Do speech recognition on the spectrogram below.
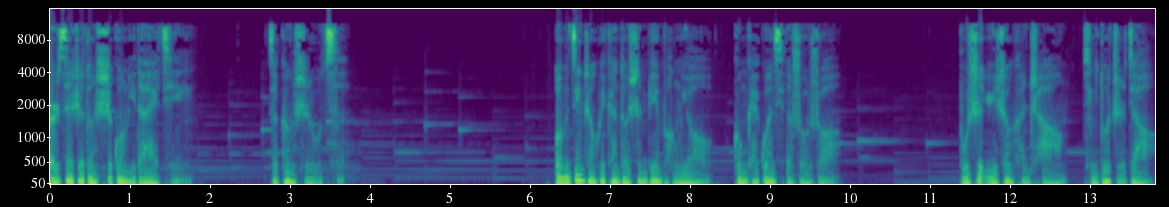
而在这段时光里的爱情，则更是如此。我们经常会看到身边朋友公开关系的说说：“不是余生很长，请多指教。”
